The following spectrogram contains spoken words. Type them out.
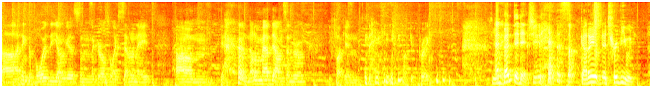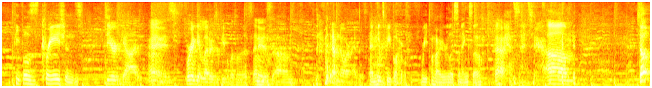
Uh, I think the boy's the youngest, and the girls are like seven and eight. Um, yeah, none of them have Down syndrome. You fucking, you fucking prick. She invented it. She, so, Gotta attribute people's creations. dear God. Anyways, we're gonna get letters if people listen to this. Anyways, um, they don't know our address. That means people are re- are listening. So Alright, that's, that's fair. Um, so,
